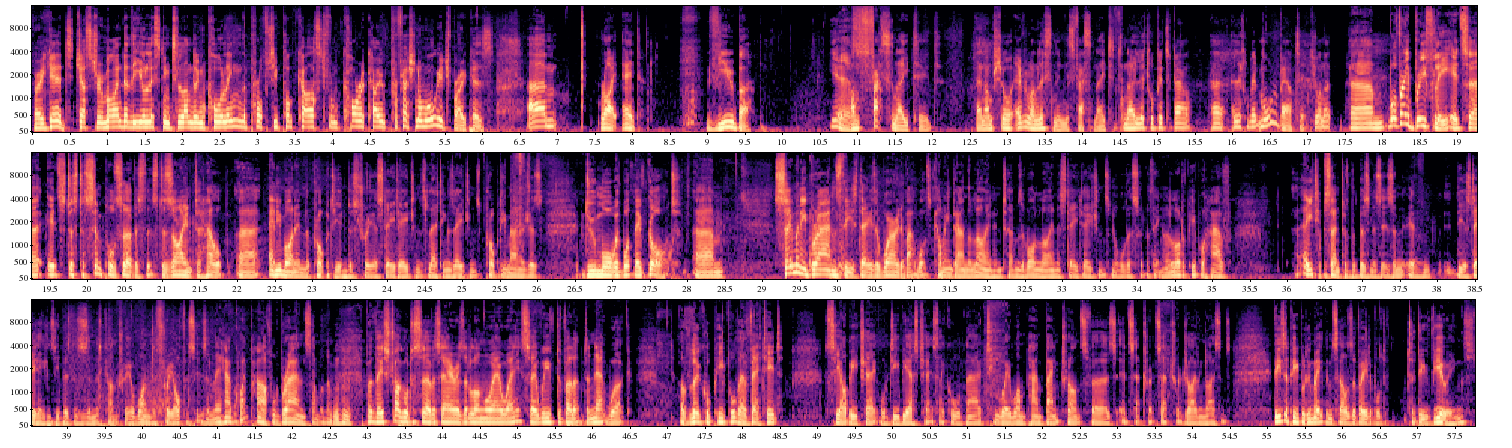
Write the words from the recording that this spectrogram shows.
Very good. Just a reminder that you're listening to London Calling, the property podcast from Coreco Professional Mortgage Brokers. Um, right, Ed, Viewber. Yes. I'm fascinated, and I'm sure everyone listening is fascinated to know a little bit about uh, a little bit more about it. Do you want to? Um, well, very briefly, it's a, it's just a simple service that's designed to help uh, anyone in the property industry, estate agents, lettings agents, property managers, do more with what they've got. Um, so many brands these days are worried about what's coming down the line in terms of online estate agents and all this sort of thing. And a lot of people have uh, 80% of the businesses in, in the estate agency businesses in this country are one to three offices, and they have quite powerful brands, some of them, mm-hmm. but they struggle to service areas that are a long way away. So we've developed a network of local people, they're vetted. CRB check or DBS checks they're called now, two-way one-pound bank transfers, etc., etc., driving license. These are people who make themselves available to, to do viewings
